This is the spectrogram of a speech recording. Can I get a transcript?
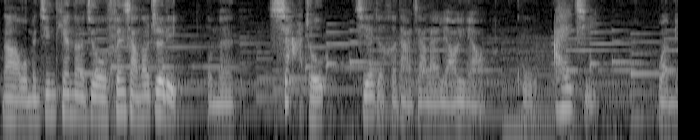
那我们今天呢就分享到这里，我们下周。接着和大家来聊一聊古埃及文明。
